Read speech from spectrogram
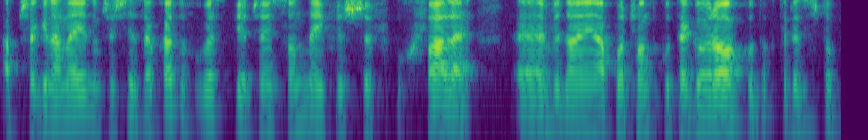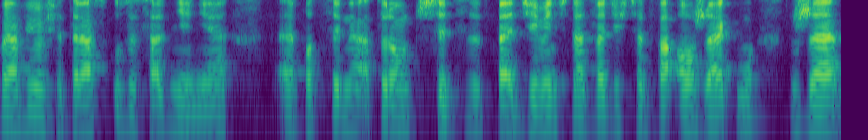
a przegrana jednocześnie zakładów ubezpieczeń. Sąd Najwyższy w uchwale e, wydanej na początku tego roku, do której zresztą pojawiło się teraz uzasadnienie, e, pod sygnaturą 3 CZP 9 na 22 orzekł, że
